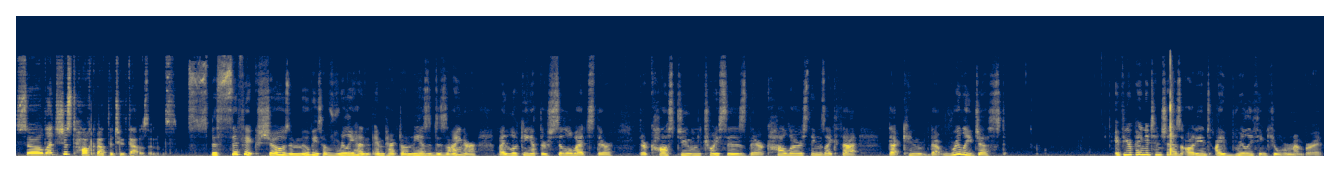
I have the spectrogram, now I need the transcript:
So let's just talk about the 2000s. Specific shows and movies have really had an impact on me as a designer by looking at their silhouettes, their their costume choices, their colors, things like that that can that really just if you're paying attention as an audience, I really think you'll remember it.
